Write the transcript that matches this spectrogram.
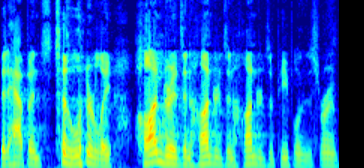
that it happens to literally hundreds and hundreds and hundreds of people in this room.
